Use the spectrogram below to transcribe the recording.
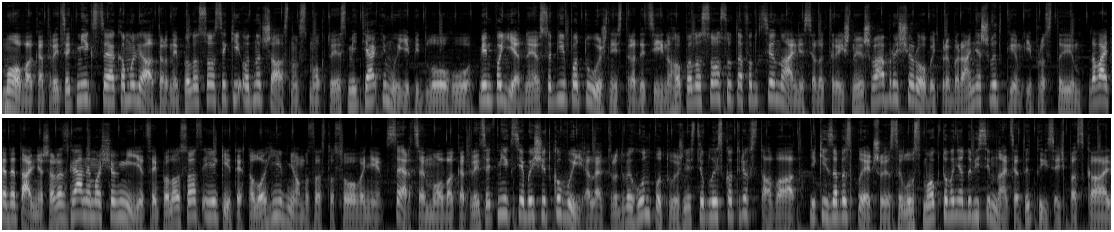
Мова К30 Mix – це акумуляторний пилосос, який одночасно всмоктує сміття і миє підлогу. Він поєднує в собі потужність традиційного пилососу та функціональність електричної швабри, що робить прибирання швидким і простим. Давайте детальніше розглянемо, що вміє цей пилосос і які технології в ньому застосовані. Серце мова К30 Mix є безщітковий електродвигун потужністю близько 300 Вт, який забезпечує силу всмоктування до 18 тисяч паскаль.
